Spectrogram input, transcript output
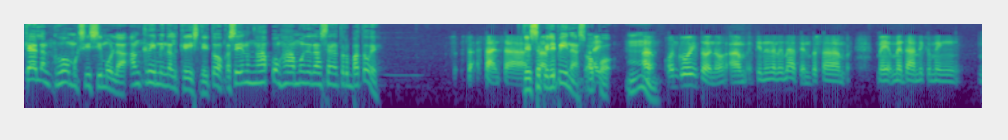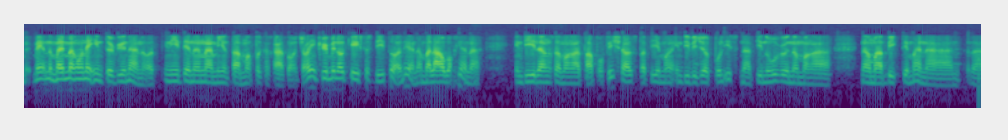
kailan ko magsisimula ang criminal case nito? Kasi yan ang hapong hamon nila Senator Bato eh. Sa, saan? Sa, Sa, sa Pilipinas, opo. Mm. Ah, ongoing to, no? Um, tinan lang natin. Basta may madami kaming, may, may mga na-interview na, no? At hinihintin lang namin yung tamang pagkakataon. Tsaka yung criminal cases dito, ano yan, ah, malawak yan, ha? Hindi lang sa mga top officials, pati yung mga individual police na tinuro ng mga ng mga biktima na na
